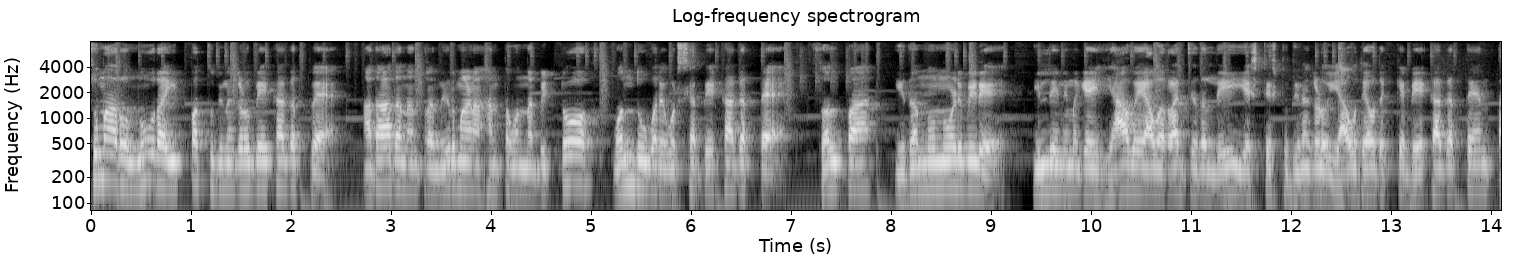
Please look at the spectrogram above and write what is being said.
ಸುಮಾರು ನೂರ ಇಪ್ಪತ್ತು ದಿನಗಳು ಬೇಕಾಗತ್ವೆ. ಅದಾದ ನಂತರ ನಿರ್ಮಾಣ ಹಂತವನ್ನು ಬಿಟ್ಟು ಒಂದೂವರೆ ವರ್ಷ ಬೇಕಾಗತ್ತೆ. ಸ್ವಲ್ಪ ಇದನ್ನು ನೋಡಿಬಿಡಿ. ಇಲ್ಲಿ ನಿಮಗೆ ಯಾವ ಯಾವ ರಾಜ್ಯದಲ್ಲಿ ಎಷ್ಟೆಷ್ಟು ದಿನಗಳು ಯಾವುದ್ಯಾವುದಕ್ಕೆ ಬೇಕಾಗತ್ತೆ ಅಂತ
